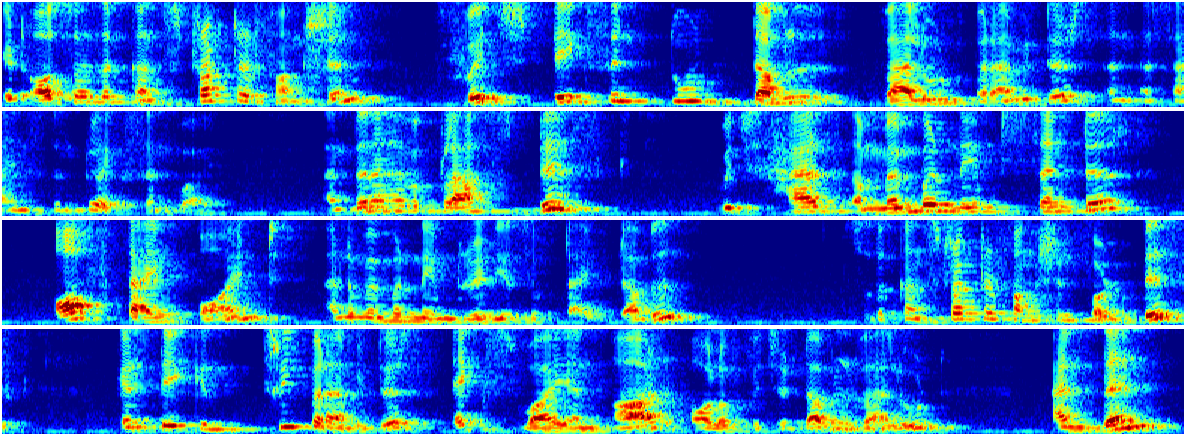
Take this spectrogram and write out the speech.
it also has a constructor function which takes in two double valued parameters and assigns them to x and y. And then I have a class disk which has a member named center of type point and a member named radius of type double. So the constructor function for disk can take in three parameters x, y and r all of which are double valued. And then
